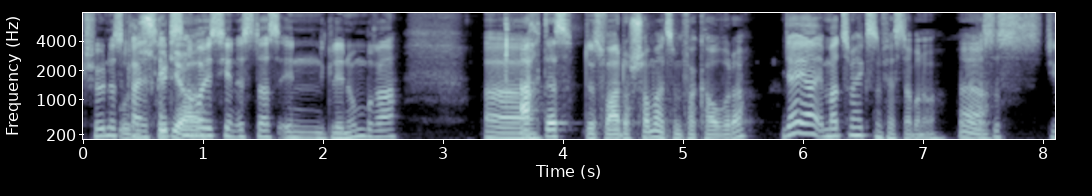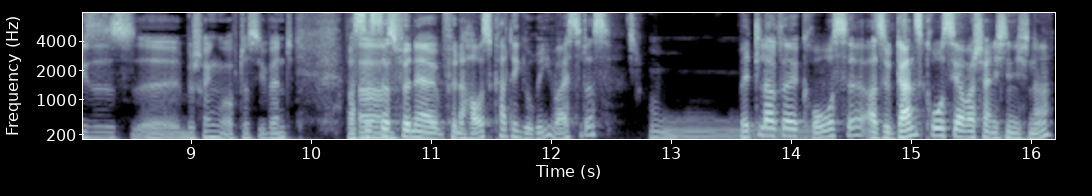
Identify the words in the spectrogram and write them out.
Schönes Oh, kleines geht ja. Hexenhäuschen ist das in Glenumbra. Äh, Ach, das, das war doch schon mal zum Verkauf, oder? Ja, ja, immer zum Hexenfest aber nur. Ah. Das ist dieses äh, Beschränkung auf das Event. Was ist Ähm. das für eine, für eine Hauskategorie, weißt du das? Mittlere, große? Also ganz groß ja wahrscheinlich nicht, ne?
